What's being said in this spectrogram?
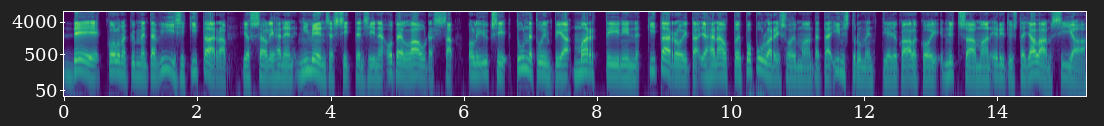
D35-kitara, jossa oli hänen nimensä sitten siinä otelaudassa, oli yksi tunnetuimpia Martinin kitaroita ja hän auttoi popularisoimaan tätä instrumenttia, joka alkoi nyt saamaan erityistä jalan sijaa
